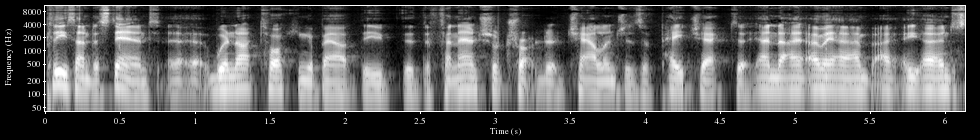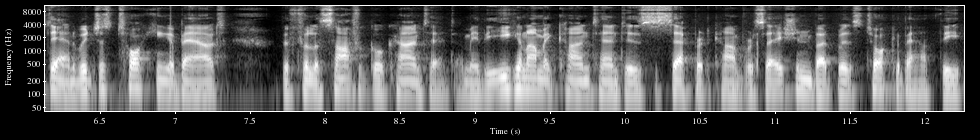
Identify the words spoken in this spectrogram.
please understand, uh, we're not talking about the the, the financial tr- challenges of paycheck. To, and I, I mean, I, I, understand. We're just talking about the philosophical content. I mean, the economic content is a separate conversation, but let's talk about the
